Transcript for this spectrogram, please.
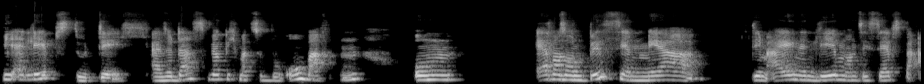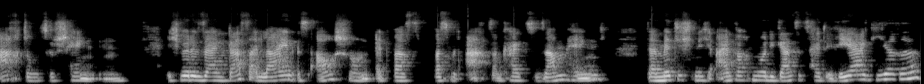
wie erlebst du dich? Also das wirklich mal zu beobachten, um erstmal so ein bisschen mehr dem eigenen Leben und sich selbst Beachtung zu schenken. Ich würde sagen, das allein ist auch schon etwas, was mit Achtsamkeit zusammenhängt, damit ich nicht einfach nur die ganze Zeit reagiere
